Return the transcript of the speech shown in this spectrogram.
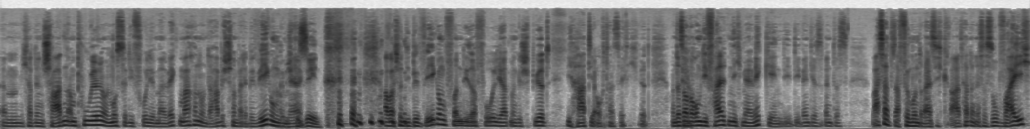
ähm, ich hatte einen Schaden am Pool und musste die Folie mal wegmachen und da habe ich schon bei der Bewegung hab gemerkt. Ich gesehen. aber schon die Bewegung von dieser Folie hat man gespürt, wie hart die auch tatsächlich wird. Und das ist ja. auch, warum die Falten nicht mehr weggehen. Die, die, wenn, die, wenn das Wasser da 35 Grad hat, dann ist das so weich,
